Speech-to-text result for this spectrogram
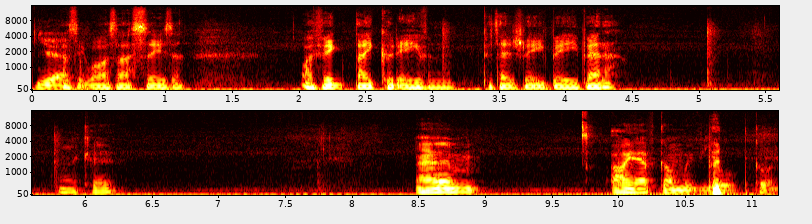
yeah. as it was last season. I think they could even potentially be better. Okay. Um, I have gone with But- your. Go on.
